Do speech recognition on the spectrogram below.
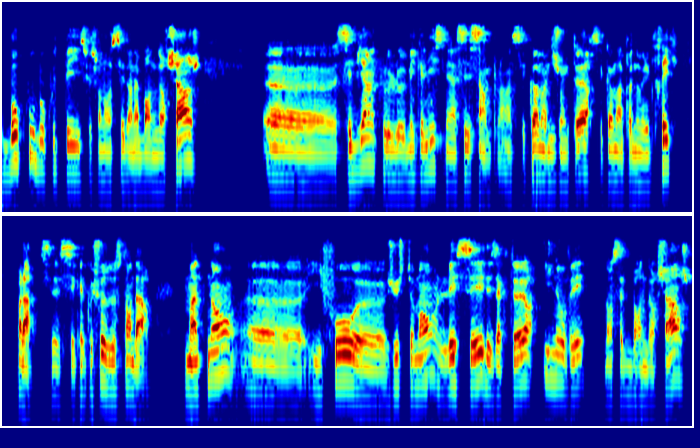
beaucoup, beaucoup de pays se sont lancés dans la bande de recharge. Euh, c'est bien que le mécanisme est assez simple. Hein. C'est comme un disjoncteur, c'est comme un panneau électrique. Voilà, c'est quelque chose de standard. Maintenant, euh, il faut euh, justement laisser les acteurs innover dans cette bande de recharge.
